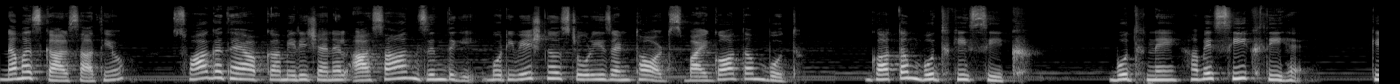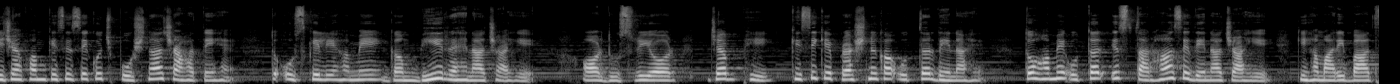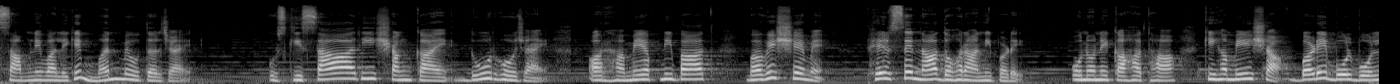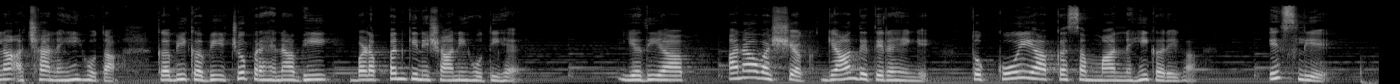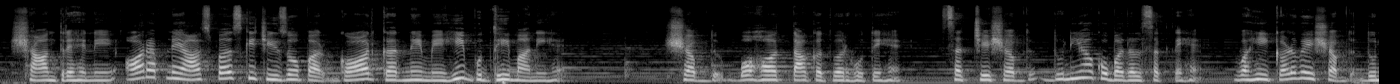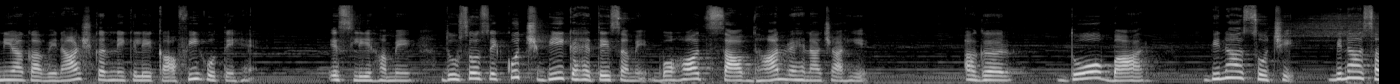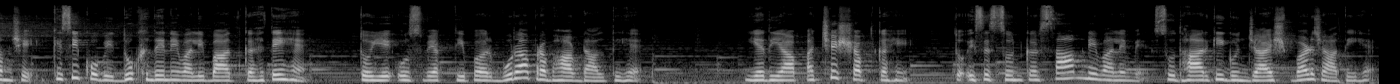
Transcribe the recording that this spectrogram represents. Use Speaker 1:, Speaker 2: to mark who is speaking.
Speaker 1: नमस्कार साथियों, स्वागत है आपका मेरे चैनल आसान ज़िंदगी motivational stories and thoughts by Gautam Buddha. Gautam Buddha की सीख। बुद्ध ने हमें सीख दी है कि जब हम किसी से कुछ पूछना चाहते हैं तो उसके लिए हमें गंभीर रहना चाहिए। और दूसरी ओर, जब भी किसी के प्रश्न का उत्तर देना है तो हमें उत्तर इस तरह से देना चाहिए कि हमारी बात सामने वाले के मन में उतर जाए। उसकी सारी शंकाएँ दूर हो जाएँ और हमें अपनी बात भविष्य में फिर से ना दोहरानी पड़े। उन्होंने कहा था कि हमेशा बड़े बोल बोलना अच्छा नहीं होता। कभी कभी चुप रहना भी बड़प्पन की निशानी होती है। यदि आप अनावश्यक ज्ञान देते रहेंगे तो कोई आपका सम्मान नहीं करेगा। इसलिए शांत रहने और अपने आसपास की चीज़ों पर गौर करने में ही बुद्धिमानी है। शब्द बहुत ताकतवर होते हैं। सच्चे शब्द दुनिया को बदल सकते हैं। वहीं कड़वे शब्द दुनिया का विनाश करने के लिए काफ़ी होते हैं। इसलिए हमें दूसरों से कुछ भी कहते समय बहुत सावधान रहना चाहिए। अगर दो बार बिना सोचे बिना समझे किसी को भी दुख देने वाली बात कहते हैं तो ये उस व्यक्ति पर बुरा प्रभाव डालती है। यदि आप अच्छे शब्द कहें तो इसे सुनकर सामने वाले में सुधार की गुंजाइश बढ़ जाती है।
